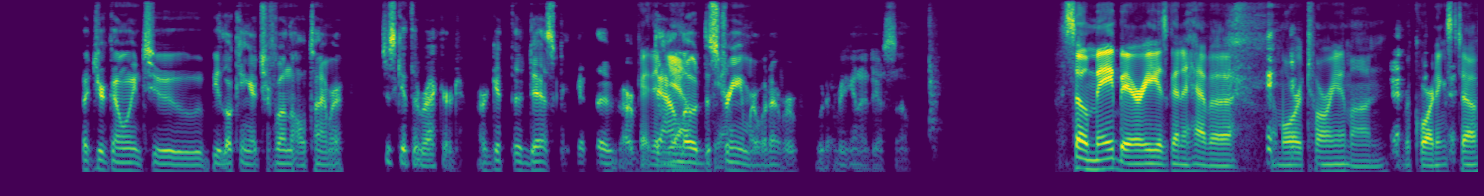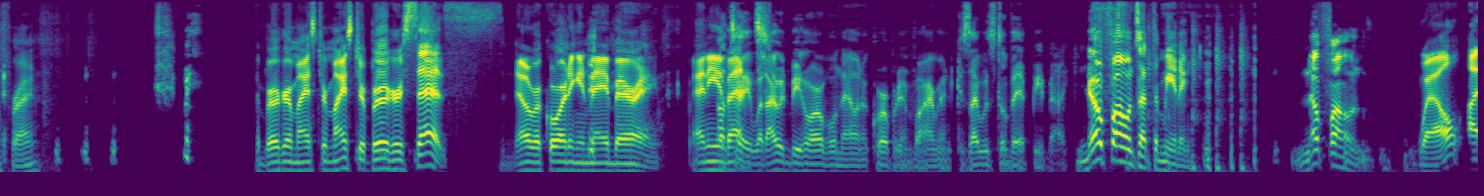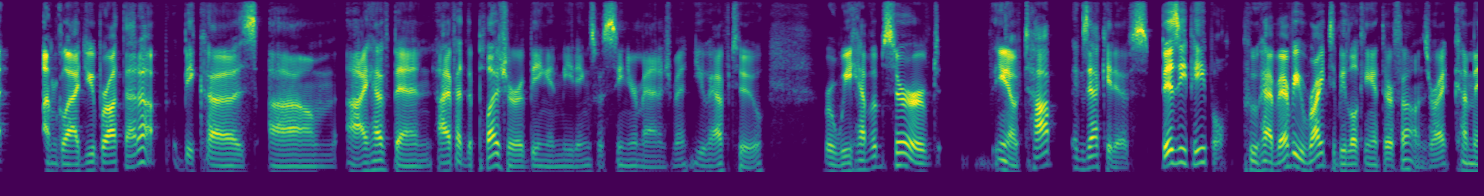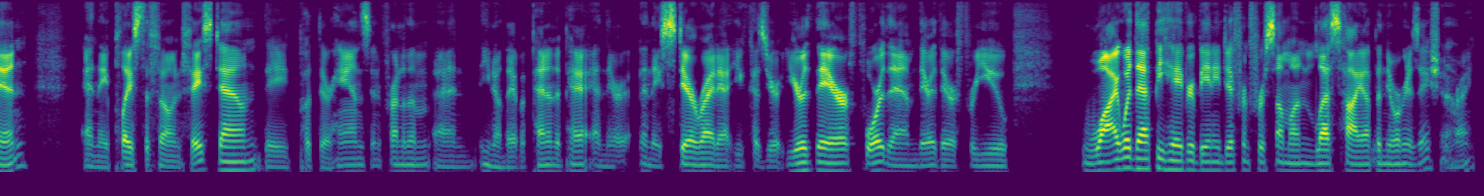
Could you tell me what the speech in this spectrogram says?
but you're going to be looking at your phone the whole time, or just get the record or get the disc or get the or okay, download yeah, the stream yeah. or whatever, whatever you're gonna do. So So Mayberry is gonna have a, a moratorium on recording stuff, right? The Burgermeister Meister Burger says no recording in Mayberry. Any I'll event. tell you what, I would be horrible now in a corporate environment because I would still be at feedback. no phones at the meeting. no phones. Well, I, I'm glad you brought that up because um, I have been, I've had the pleasure of being in meetings with senior management. You have too, where we have observed, you know, top executives, busy people who have every right to be looking at their phones, right? Come in and they place the phone face down. They put their hands in front of them, and you know they have a pen in the pen, and they're and they stare right at you because you're you're there for them. They're there for you. Why would that behavior be any different for someone less high up in the organization, right?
